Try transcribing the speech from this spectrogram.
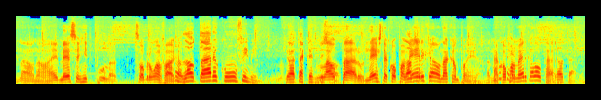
Não, não. Aí Messi a gente pula. Sobra uma vaga. não, Lautaro com o Firmino. Que é o atacante principal. Lautaro, nesta Copa Lautaro. América ou na campanha? Não, na Copa América, Lautaro. Lautaro, né?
